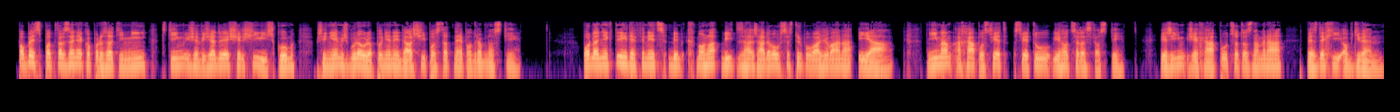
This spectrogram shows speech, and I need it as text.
Popis potvrzen jako prozatímní s tím, že vyžaduje širší výzkum, při němž budou doplněny další podstatné podrobnosti. Podle některých definic by mohla být za řádovou sestru považována i já. Vnímám a chápu svět světů v jeho celistvosti. Věřím, že chápu, co to znamená bezdechý obdivem.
